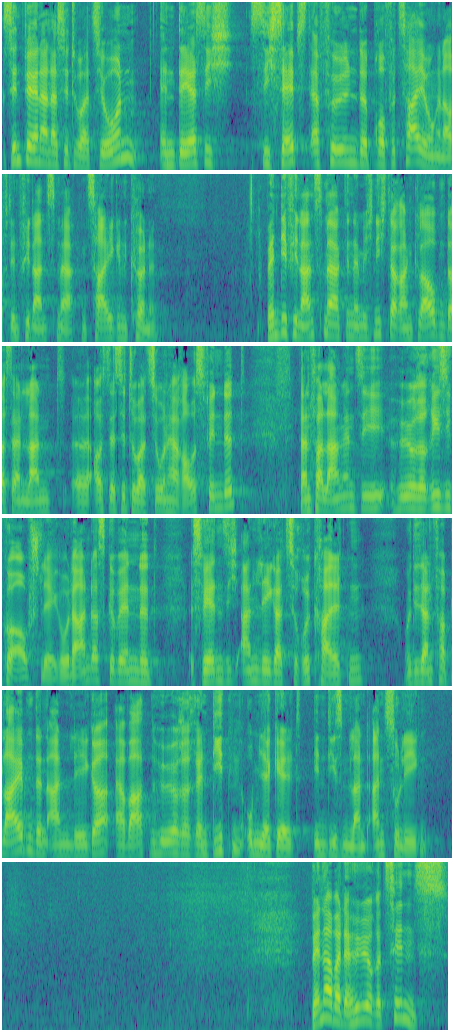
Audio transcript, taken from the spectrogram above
sind wir in einer Situation, in der sich, sich selbst erfüllende Prophezeiungen auf den Finanzmärkten zeigen können. Wenn die Finanzmärkte nämlich nicht daran glauben, dass ein Land äh, aus der Situation herausfindet, dann verlangen sie höhere Risikoaufschläge oder anders gewendet, es werden sich Anleger zurückhalten und die dann verbleibenden Anleger erwarten höhere Renditen, um ihr Geld in diesem Land anzulegen. Wenn aber der höhere Zins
